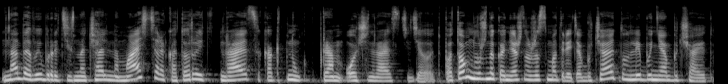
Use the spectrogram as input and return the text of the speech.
надо выбрать изначально мастера, который нравится, как, ну, прям очень нравится делать. Потом нужно, конечно, уже смотреть, обучает он либо не обучает.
